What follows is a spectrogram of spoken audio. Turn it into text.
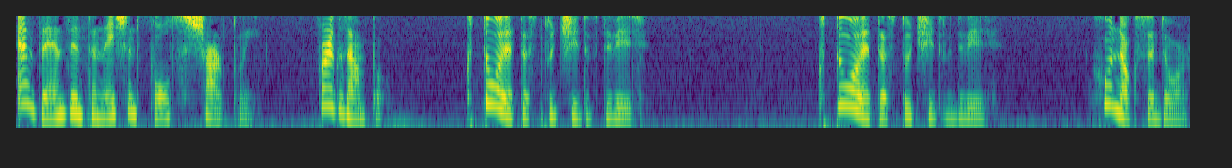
and then the intonation falls sharply. For example, Кто это стучит в дверь? Кто это стучит в дверь? Who knocks the door?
